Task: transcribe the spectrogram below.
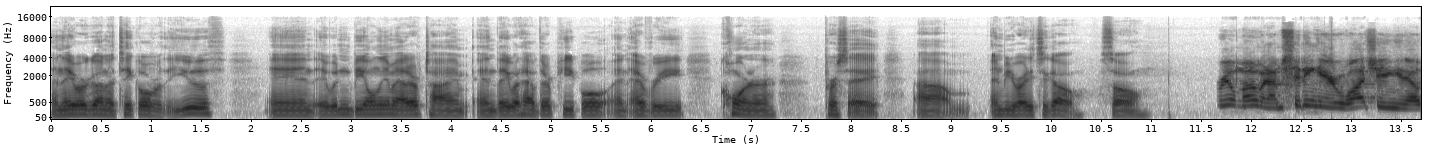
and they were going to take over the youth. And it wouldn't be only a matter of time, and they would have their people in every corner, per se, um, and be ready to go. So real moment. I'm sitting here watching, you know,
